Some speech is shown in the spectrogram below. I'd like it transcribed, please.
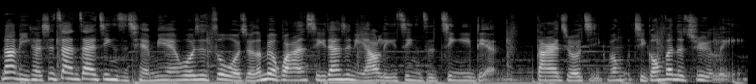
那你可是站在镜子前面，或者是坐着都没有关系，但是你要离镜子近一点，大概只有几公几公分的距离。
